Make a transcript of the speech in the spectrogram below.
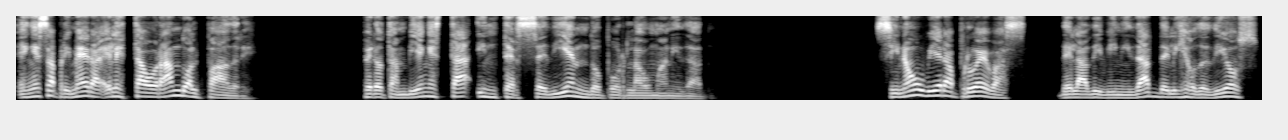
En esa primera, Él está orando al Padre, pero también está intercediendo por la humanidad. Si no hubiera pruebas de la divinidad del Hijo de Dios,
